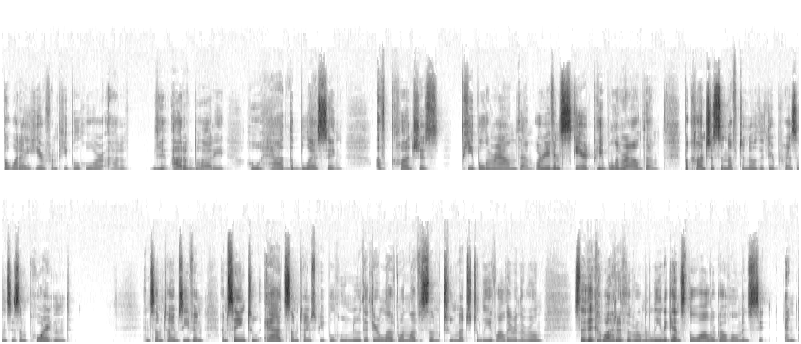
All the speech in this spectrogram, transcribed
But what I hear from people who are out of out of body, who had the blessing of conscious people around them, or even scared people around them, but conscious enough to know that their presence is important. And sometimes, even, I'm saying to add, sometimes people who knew that their loved one loves them too much to leave while they're in the room. So they go out of the room and lean against the wall or go home and sit and,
